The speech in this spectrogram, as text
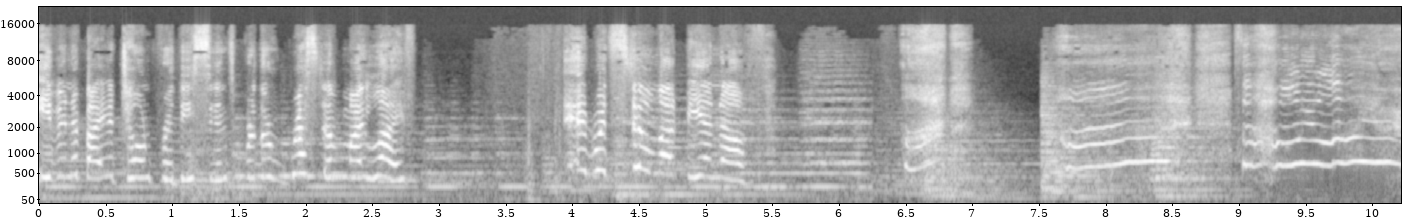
even if I atone for these sins for the rest of my life, it would still not be enough. the holy liar!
